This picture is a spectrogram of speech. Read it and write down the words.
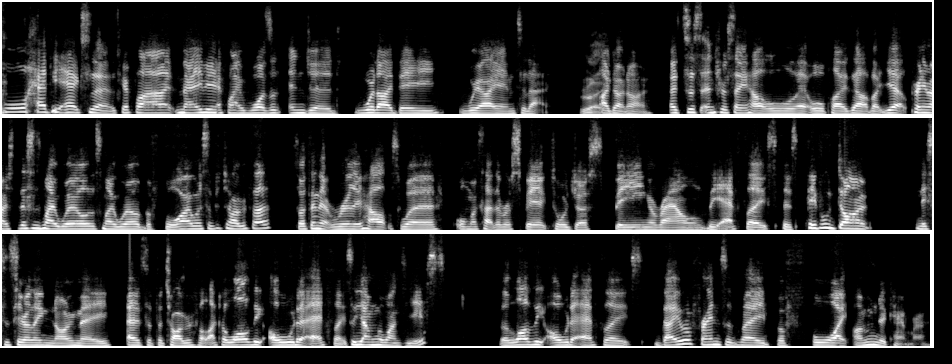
more happy accidents. If I maybe if I wasn't injured, would I be where I am today? Right. I don't know. It's just interesting how all that all plays out. But yeah, pretty much this is my world. This is my world before I was a photographer. So I think that really helps with almost like the respect or just being around the athletes is people don't necessarily know me as a photographer. Like a lot of the older athletes, the younger ones, yes. But a lot of the older athletes, they were friends with me before I owned a camera.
